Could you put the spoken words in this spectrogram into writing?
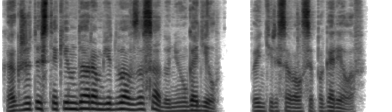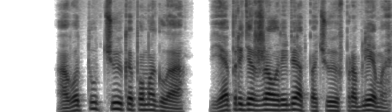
«Как же ты с таким даром едва в засаду не угодил?» – поинтересовался Погорелов. А вот тут чуйка помогла. Я придержал ребят, почуяв проблемы,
